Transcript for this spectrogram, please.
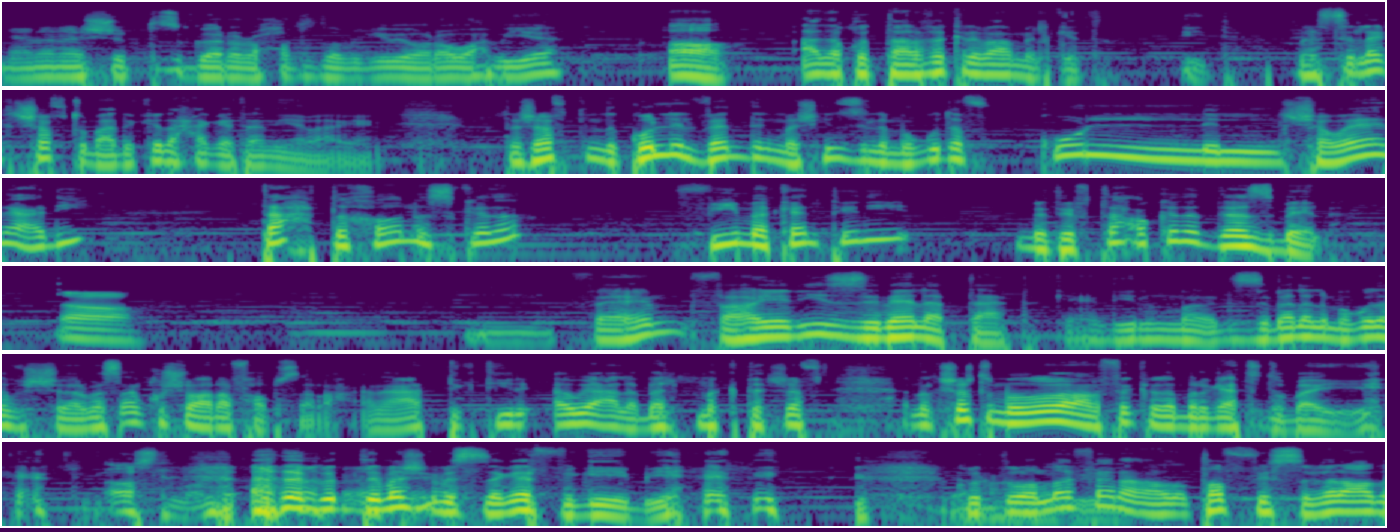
يعني أنا شربت سيجارة أروح حاططها في جيبي وأروح بيها؟ آه أنا كنت على فكرة بعمل كده. إيه ده؟ بس اللي اكتشفته بعد كده حاجة تانية بقى يعني. اكتشفت إن كل ال vending machines اللي موجودة في كل الشوارع دي تحت خالص كده في مكان تاني بتفتحه كده ده زبالة آه. فاهم؟ فهي دي الزبالة بتاعتك يعني دي الزبالة اللي موجودة في الشارع بس أنا كنتش أعرفها بصراحة. أنا قعدت كتير قوي على بال ما اكتشفت أنا اكتشفت الموضوع ده على فكرة لما رجعت دبي يعني. أصلا. أنا كنت ماشي بالسجاير في جيبي يعني. كنت والله فعلا اطفي السيجاره اقعد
